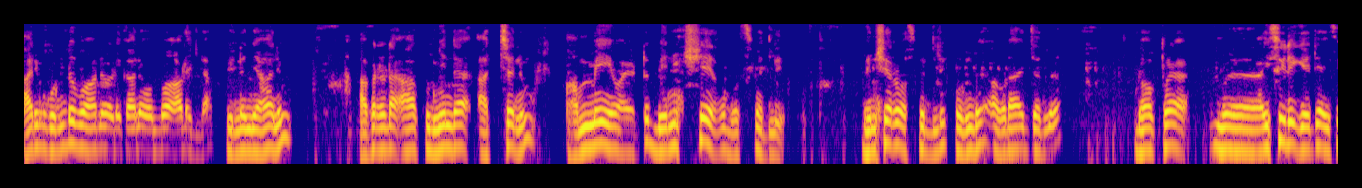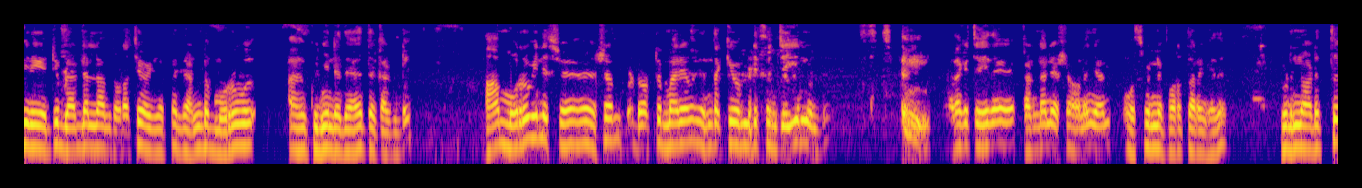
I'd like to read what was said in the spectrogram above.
ആരും കൊണ്ടുപോകാനോ എടുക്കാനോ ഒന്നും ആളില്ല. പിന്നെ ഞാനും അവരുടെ ആ കുഞ്ഞിന്റെ അച്ഛനും അമ്മയുമായിട്ട് ബെൻഷെയർ ഹോസ്പിറ്റലിൽ ബെൻഷെയർ ഹോസ്പിറ്റലിൽ കൊണ്ട് അവിടെ ചെന്ന് ഡോക്ടറെ ഐ സി ഡി കയറ്റി ഐ സി ഡി കയറ്റി ബ്ലഡെല്ലാം തുടച്ചു കഴിഞ്ഞപ്പോൾ രണ്ട് മുറിവ് കുഞ്ഞിന്റെ ദേഹത്ത് കണ്ട്. ആ മുറിവിന് ശേഷം ഡോക്ടർമാരെ എന്തൊക്കെയോ മെഡിസിൻ ചെയ്യുന്നുണ്ട്. അതൊക്കെ ചെയ്ത് കണ്ടതിന് ശേഷമാണ് ഞാൻ ഹോസ്പിറ്റലിന് പുറത്തിറങ്ങിയത്. ഇവിടുന്ന് അടുത്ത്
